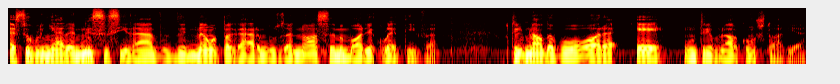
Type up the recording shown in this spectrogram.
a sublinhar a necessidade de não apagarmos a nossa memória coletiva. O Tribunal da Boa Hora é um tribunal com história.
